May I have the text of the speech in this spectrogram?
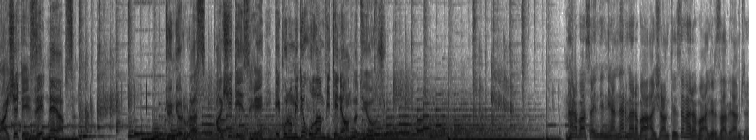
Ayşe teyze ne yapsın? Güngör Uras, Ayşe teyze ekonomide olan biteni anlatıyor. Merhaba sayın dinleyenler, merhaba Ayşe Hanım teyze, merhaba Ali Rıza Bey amca.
